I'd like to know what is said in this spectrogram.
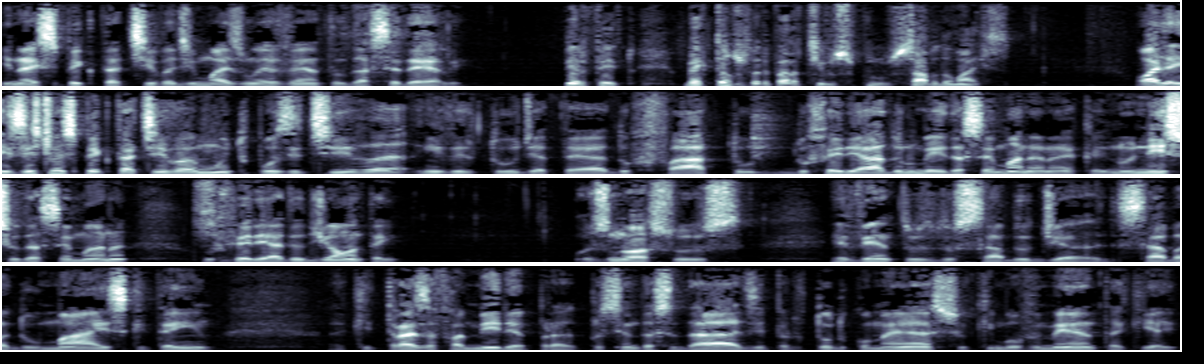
e na expectativa de mais um evento da CDL. Perfeito. Como é que estão os preparativos para o sábado mais? Olha, existe uma expectativa muito positiva em virtude até do fato do feriado no meio da semana, né? No início da semana, Sim. o feriado de ontem. Os nossos eventos do sábado, dia, sábado mais, que tem que traz a família para o centro da cidade, para todo o comércio, que movimenta, que,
